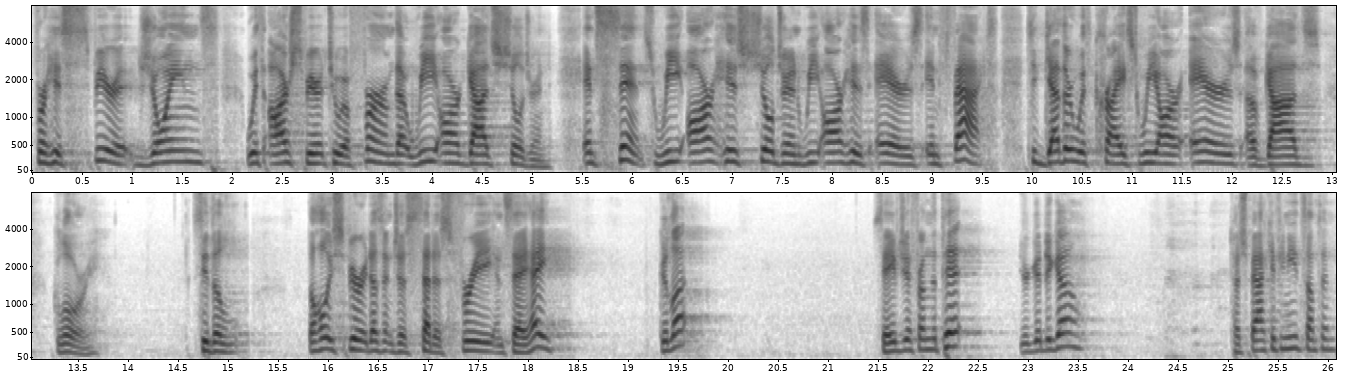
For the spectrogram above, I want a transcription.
For his spirit joins with our spirit to affirm that we are God's children. And since we are his children, we are his heirs. In fact, together with Christ, we are heirs of God's glory. See, the, the Holy Spirit doesn't just set us free and say, hey, good luck. Saved you from the pit. You're good to go. Touch back if you need something.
